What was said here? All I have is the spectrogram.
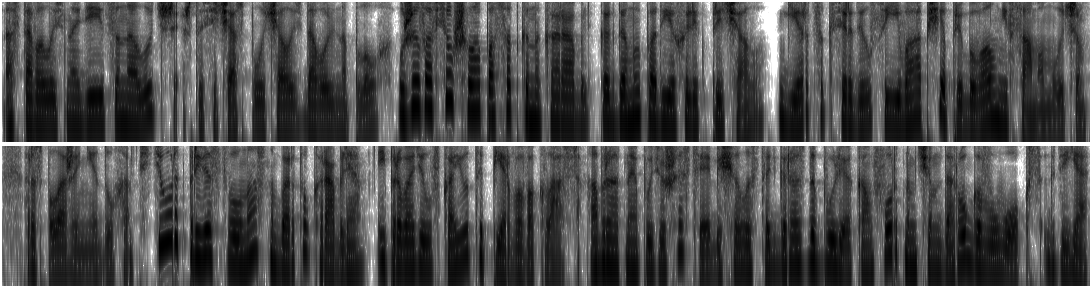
Оставалось надеяться на лучшее, что сейчас получалось довольно плохо. Уже вовсю шла посадка на корабль, когда мы подъехали к причалу. Герцог сердился и вообще пребывал не в самом лучшем расположении духа. Стюарт приветствовал нас на борту корабля и проводил в каюты первого класса. Обратное путешествие обещало стать гораздо более комфортным, чем дорога в Уокс, где я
